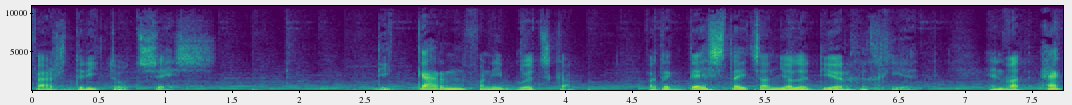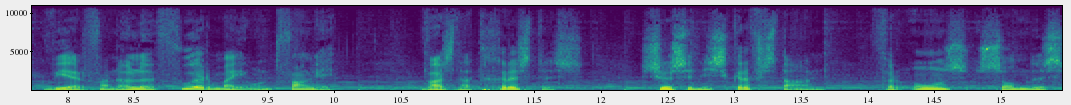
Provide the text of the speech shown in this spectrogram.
vers 3 tot 6. Die kern van die boodskap wat ek destyds aan julle deurgegee het en wat ek weer van hulle voor my ontvang het, was dat Christus soos in die skrif staan, vir ons sondes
